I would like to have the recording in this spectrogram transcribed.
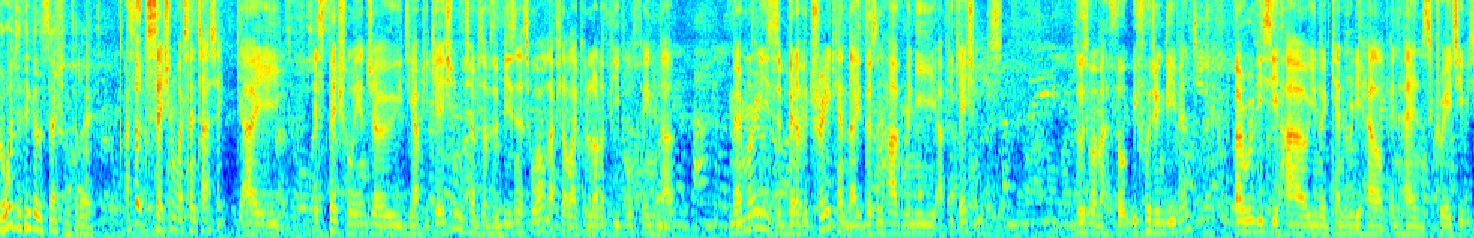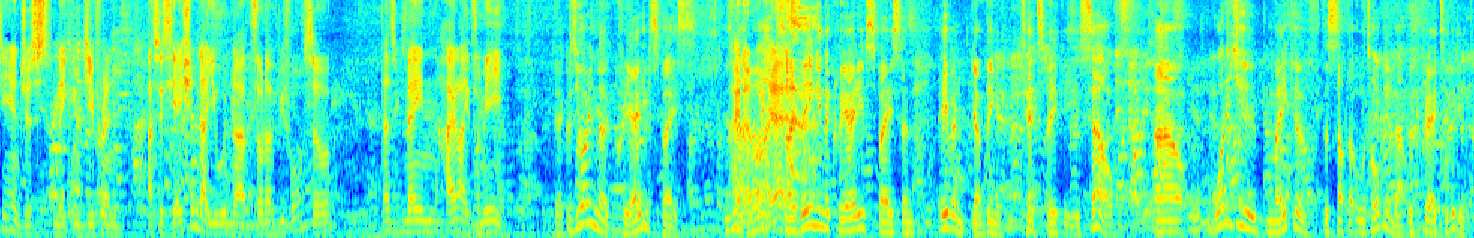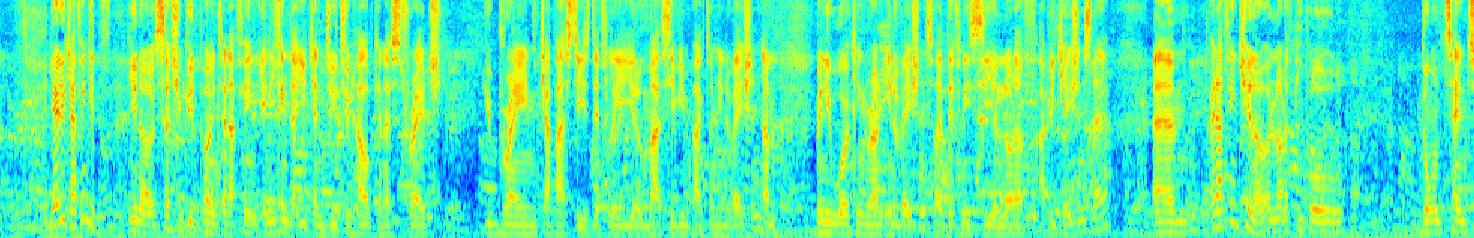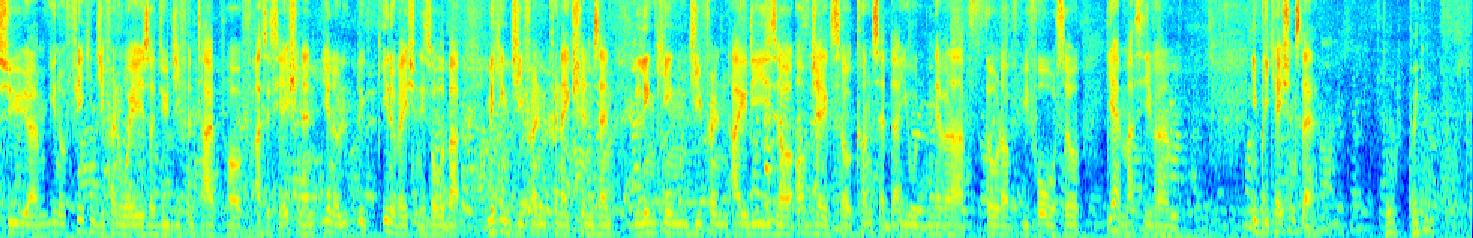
So what do you think of the session today? I thought the session was fantastic. I especially enjoyed the application in terms of the business world. I feel like a lot of people think that memory is a bit of a trick and that it doesn't have many applications. Those were my thoughts before doing the event. But I really see how you know it can really help enhance creativity and just making different associations that you would not have thought of before. So that's the main highlight for me. Yeah, because you're in the creative space. Isn't I that know, right? yeah. So being in the creative space and even you know, being a TED speaker yourself, uh, what did you make of the stuff that we were talking about with creativity? Yeah, look, I think it's you know such a good point, and I think anything that you can do to help kind of stretch your brain capacity is definitely you know massive impact on innovation. I'm mainly working around innovation, so I definitely see a lot of applications there. Um, and I think you know a lot of people don't tend to um, you know think in different ways or do different type of association and you know innovation is all about making different connections and linking different ideas or objects or concepts that you would never have thought of before so yeah massive um, implications there Cool. Thank you.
